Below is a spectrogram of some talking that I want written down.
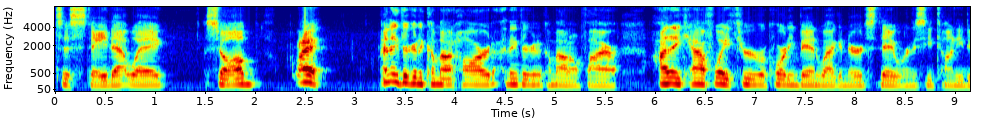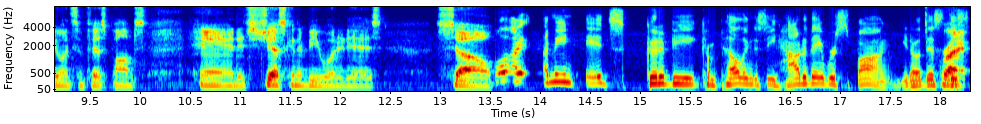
to stay that way. So I'll, I I think they're going to come out hard. I think they're going to come out on fire. I think halfway through recording Bandwagon Nerds today, we're going to see Tony doing some fist bumps, and it's just going to be what it is. So Well, I, I mean, it's going to be compelling to see how do they respond. You know, this, Right. this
